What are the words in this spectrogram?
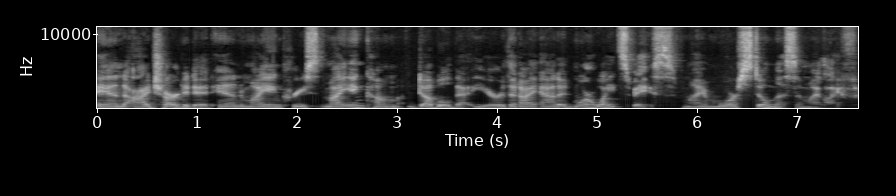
And I charted it, and my increase, my income doubled that year. That I added more white space, my more stillness in my life.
